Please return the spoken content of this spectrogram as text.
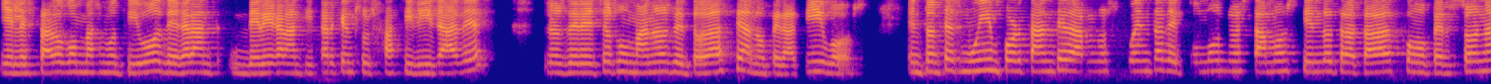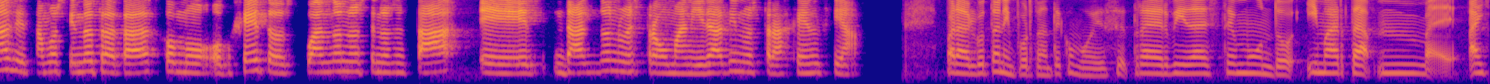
y el Estado con más motivo debe garantizar que en sus facilidades los derechos humanos de todas sean operativos. Entonces, muy importante darnos cuenta de cómo no estamos siendo tratadas como personas y estamos siendo tratadas como objetos, cuando no se nos está eh, dando nuestra humanidad y nuestra agencia para algo tan importante como es traer vida a este mundo. Y Marta, mm, hay,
